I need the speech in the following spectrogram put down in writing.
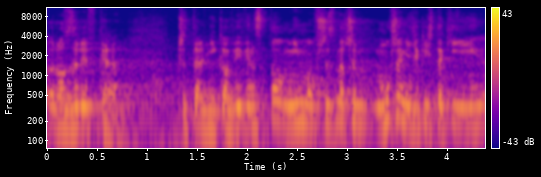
rozrywkę czytelnikowi, więc to mimo wszystko, znaczy muszę mieć jakiś taki y,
